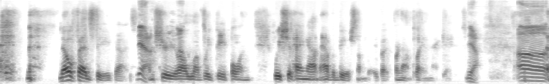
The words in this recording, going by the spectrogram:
no offense to you guys. Yeah. I'm sure you're all lovely people and we should hang out and have a beer someday, but we're not playing that game. Yeah. Uh,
